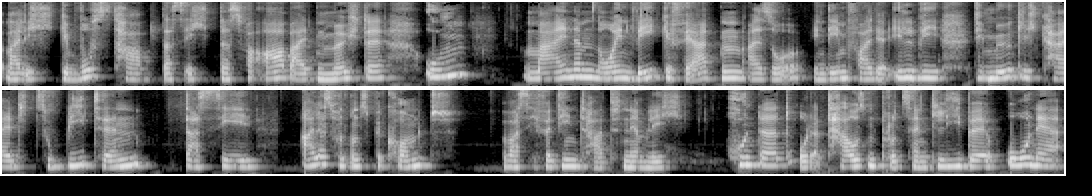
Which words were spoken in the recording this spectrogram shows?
weil ich gewusst habe, dass ich das verarbeiten möchte, um meinem neuen Weggefährten, also in dem Fall der Ilvi, die Möglichkeit zu bieten, dass sie alles von uns bekommt, was sie verdient hat, nämlich 100 oder 1000 Prozent Liebe ohne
